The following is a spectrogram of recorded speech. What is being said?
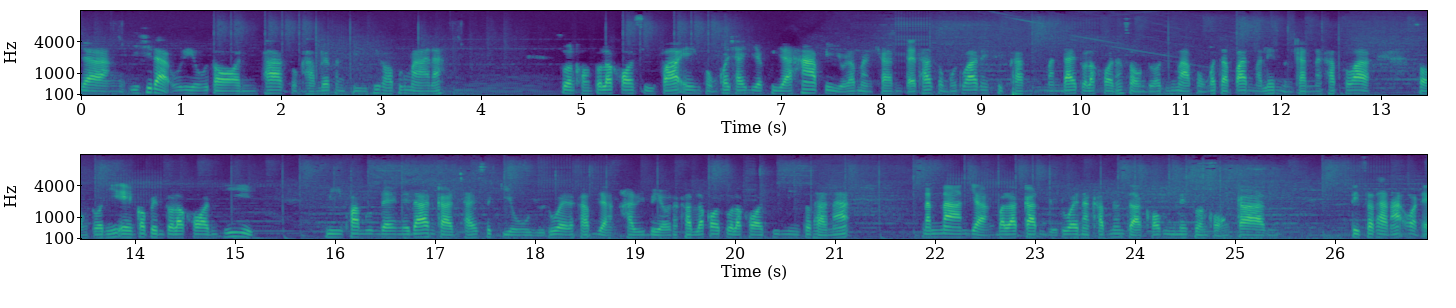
อย่างอิชิดะอุริวตอนภาคสงครามเลือดพันปีที่เขาเพิ่งมานะ ส่วนของตัวละครสีฟ้าเองผมก็ใช้เบียร์คุยะ5 ปีอยู่แล้วเหมือนกัน แต่ถ้าสมมุติว่าในสิบครั้งมันได้ตัวละครทั้งสองตัวนี้มาผมก็จะปั้นมาเล่นเหมือนกันนะครับ เพราะว่า 2 ตัวนี้เองก็เป็นตัวละครที่มีความรุนแรงในด้านการใช้ skill อยู่ด้วยนะครับ อย่างฮาริเบลนะครับแล้วก็ตัวละครที่มีสถานะนานๆ อย่างบารากันอยู่ด้วยนะครับ เนื่องจากเขามีในส่วนของการติดสถานะอ่อนแอ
